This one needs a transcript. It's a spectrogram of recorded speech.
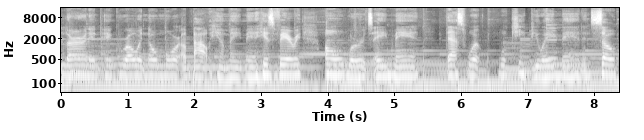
learn and, and grow and know more about Him. Amen. His very own words. Amen. That's what will keep you. Amen. And so,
